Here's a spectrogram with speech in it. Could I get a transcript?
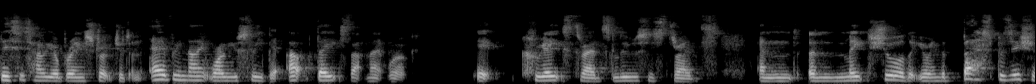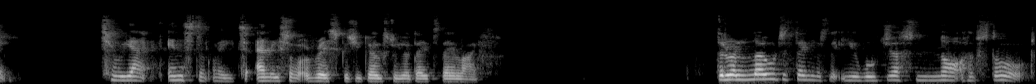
This is how your brain's structured, and every night while you sleep, it updates that network. It creates threads, loses threads, and and make sure that you're in the best position to react instantly to any sort of risk as you go through your day-to-day life. There are loads of things that you will just not have stored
